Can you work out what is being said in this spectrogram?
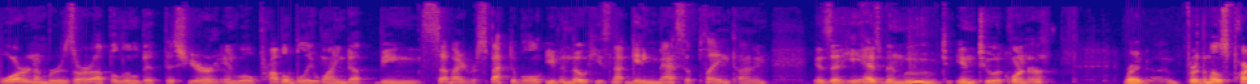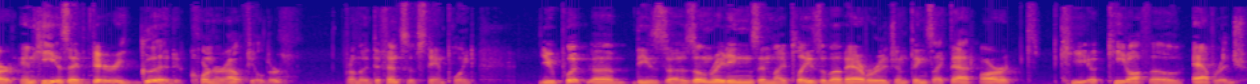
WAR numbers are up a little bit this year and will probably wind up being semi-respectable, even though he's not getting massive playing time, is that he has been moved into a corner. Right. For the most part, and he is a very good corner outfielder from a defensive standpoint you put uh, these uh, zone ratings and my plays above average and things like that are key, keyed off of average.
